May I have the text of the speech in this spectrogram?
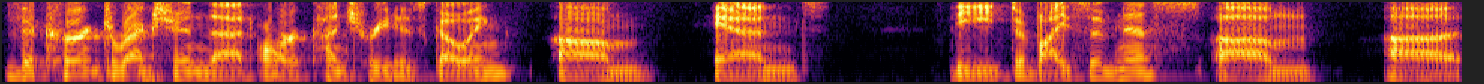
the current direction that our country is going, um, and the divisiveness um, uh,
